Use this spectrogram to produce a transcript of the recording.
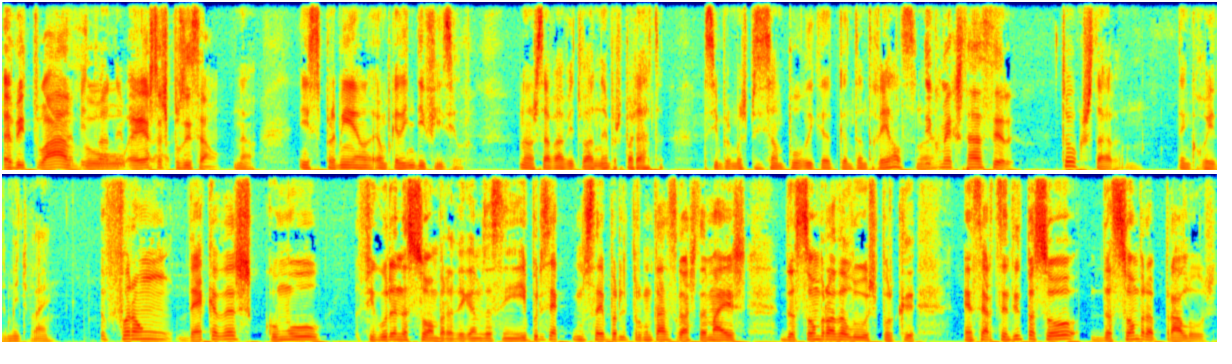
habituado, Habituado a esta exposição. Não. Isso para mim é, é um bocadinho difícil. Não estava habituado nem preparado. Assim para uma exposição pública de cantante realce, não é? E como é que está a ser? Estou a gostar. Tem corrido muito bem. Foram décadas como figura na sombra, digamos assim, e por isso é que comecei por lhe perguntar se gosta mais da sombra ou da luz, porque em certo sentido passou da sombra para a luz.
